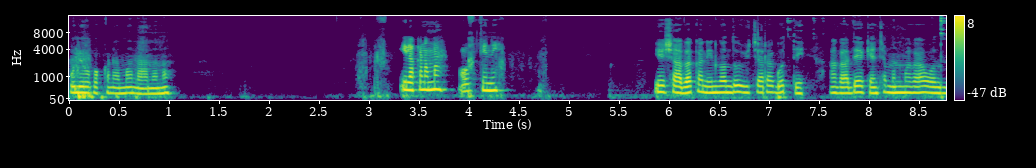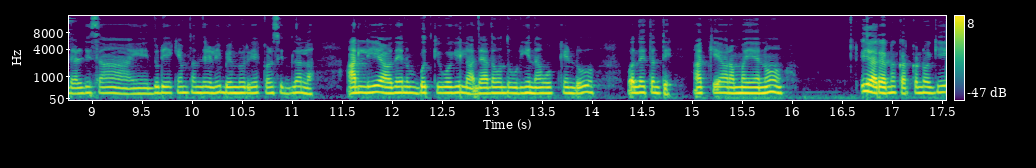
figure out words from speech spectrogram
ಕೂಲಿ ಹೋಗ್ಬೇಕಣಮ್ಮ ನಾನು ಇಲ್ಲ ಕಣಮ್ಮ, ಹೋಗ್ತೀನಿ. ಏ ಶಾದಕ ನಿನಗೊಂದು ವಿಚಾರ ಗೊತ್ತಿ. ಆಗ ಅದೇ ಕೆಂಚಮ್ಮನ ಮಗ ಒಂದು ಎರಡು ದಿವಸ ದುಡಿಯೋಕೆ ಅಂತಂದೇಳಿ ಬೆಂಗಳೂರಿಗೆ ಕಳಿಸಿದ್ಲಲ್ಲ. ಅಲ್ಲಿ ಯಾವುದೇನು ಬದುಕಿ ಹೋಗಿಲ್ಲ. ಅದ್ಯಾವುದೋ ಒಂದು ಹುಡುಗಿನ ಒಪ್ಕೊಂಡು ಬಂದೈತಂತೆ. ಅದಕ್ಕೆ ಅವ್ರ ಅಮ್ಮಯ್ಯನು ಯಾರನ್ನ ಕರ್ಕೊಂಡೋಗಿ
